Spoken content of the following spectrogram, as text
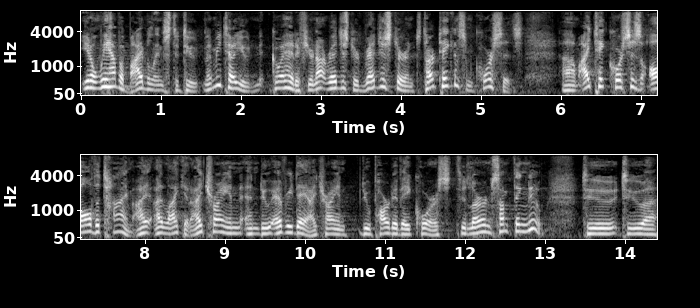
you know, we have a Bible Institute. Let me tell you, go ahead. If you're not registered, register and start taking some courses. Um, I take courses all the time. I, I like it. I try and, and, do every day. I try and do part of a course to learn something new, to, to, uh,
